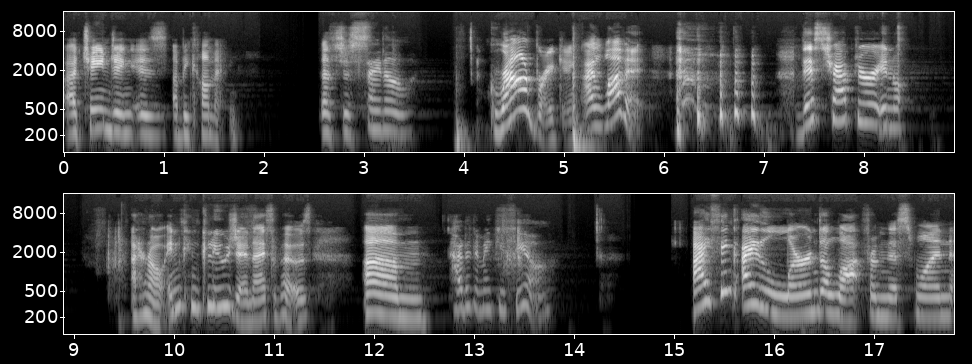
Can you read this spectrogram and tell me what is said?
a changing is a becoming. That's just I know. groundbreaking. I love it. this chapter, in I don't know, in conclusion, I suppose, um, How did it make you feel? I think I learned a lot from this one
